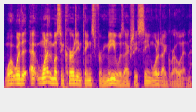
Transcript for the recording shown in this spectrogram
what were the uh, one of the most encouraging things for me was actually seeing what did I grow in.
